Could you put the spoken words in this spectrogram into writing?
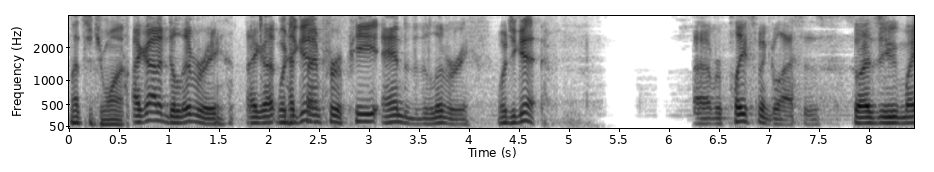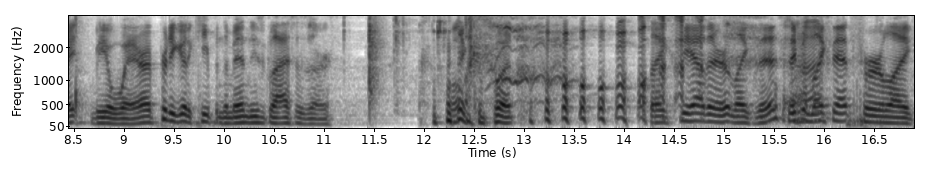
that's what you want. I got a delivery. I got What'd you get? time for a pee and a delivery. What'd you get? Uh, replacement glasses. So as you might be aware, I'm pretty good at keeping them in. These glasses are kaput. like, see how they're like this? They've been like that for like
